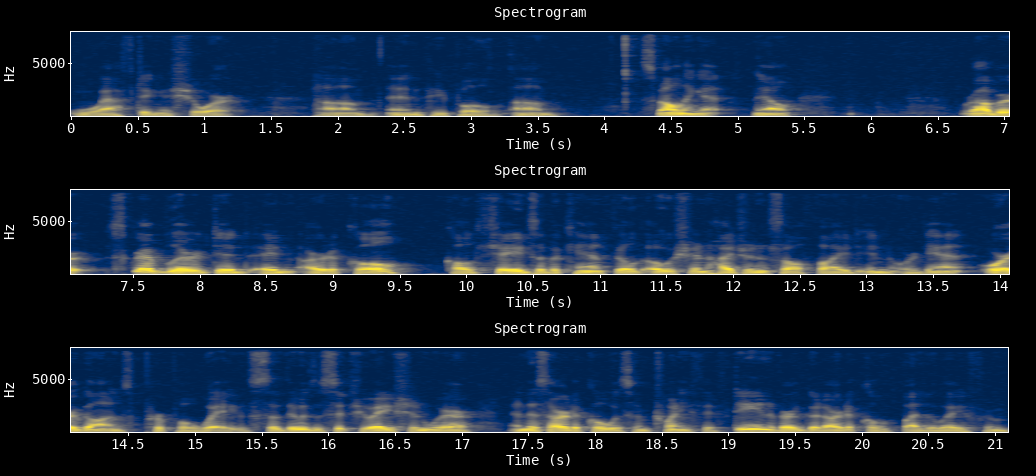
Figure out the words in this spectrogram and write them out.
wafting ashore, um, and people um, smelling it. Now, Robert Scribbler did an article called Shades of a Canfield Ocean, Hydrogen Sulfide in Oregon's Purple Waves. So there was a situation where and this article was from 2015, a very good article, by the way, from,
